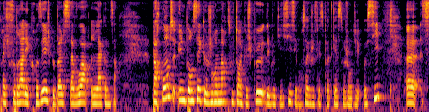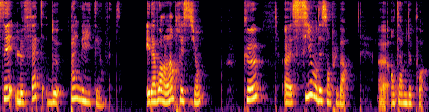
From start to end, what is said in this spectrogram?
Bref, il faudra aller creuser, je peux pas le savoir là comme ça. Par contre, une pensée que je remarque tout le temps et que je peux débloquer ici, c'est pour ça que je fais ce podcast aujourd'hui aussi, euh, c'est le fait de pas le mériter en fait. Et d'avoir l'impression que euh, si on descend plus bas euh, en termes de poids,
